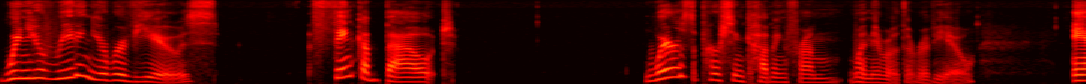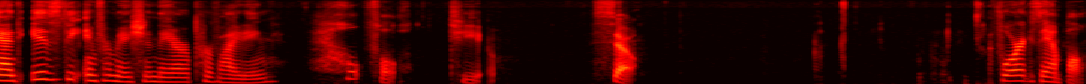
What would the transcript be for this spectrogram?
when you're reading your reviews, think about where is the person coming from when they wrote the review? And is the information they are providing helpful to you? So, for example,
